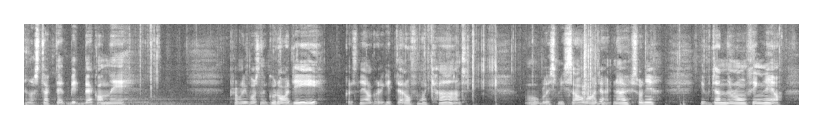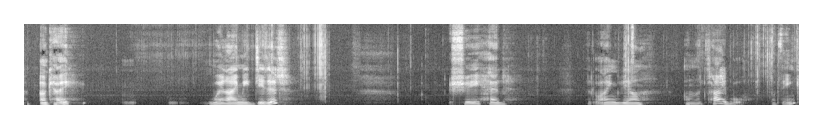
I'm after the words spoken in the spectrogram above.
and I stuck that bit back on there. Probably wasn't a good idea, because now I've got to get that off and I can't. Oh, bless me soul, I don't know. Sonya, you've done the wrong thing now. Okay. When Amy did it, she had it laying down on the table, I think.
